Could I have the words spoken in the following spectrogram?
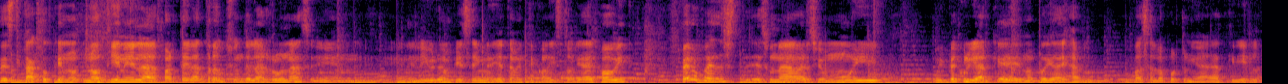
destaco que no, no tiene la parte de la traducción de las runas en, en el libro empieza inmediatamente con la historia del Hobbit pero pues es una versión muy muy peculiar que no podía dejar pasar la oportunidad de adquirirla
